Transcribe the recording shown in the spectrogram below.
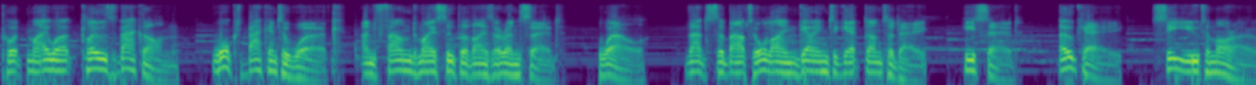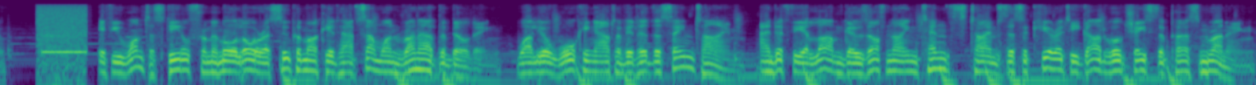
put my work clothes back on, walked back into work, and found my supervisor and said, well, that's about all I'm going to get done today. He said, okay, see you tomorrow. If you want to steal from a mall or a supermarket have someone run out the building while you're walking out of it at the same time and if the alarm goes off 9 tenths times the security guard will chase the person running.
